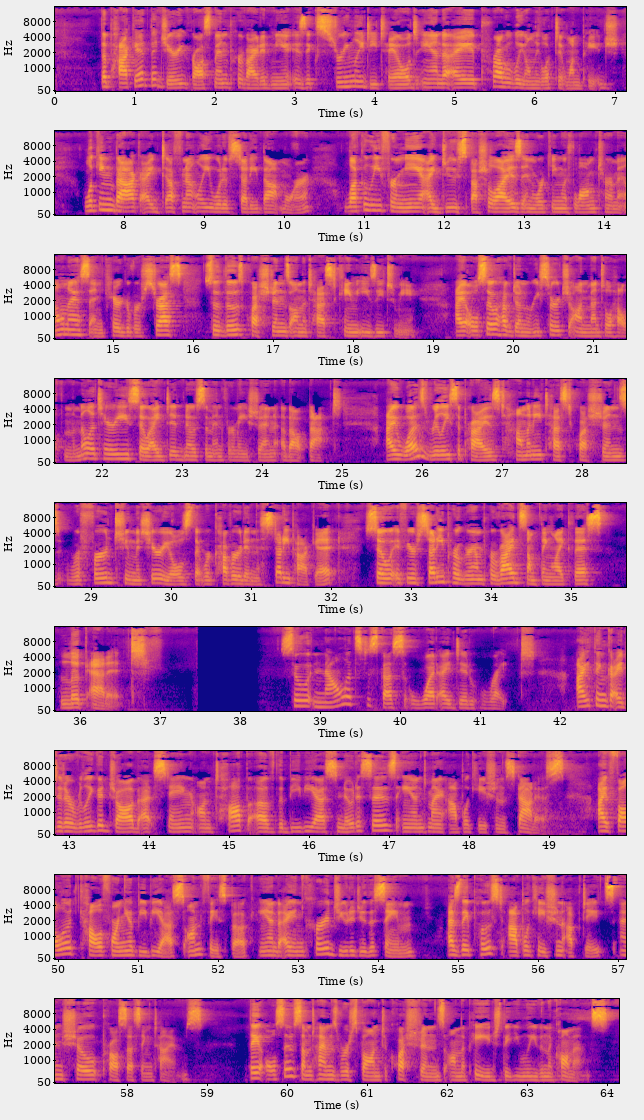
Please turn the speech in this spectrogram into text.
The packet that Gerry Grossman provided me is extremely detailed, and I probably only looked at one page. Looking back, I definitely would have studied that more. Luckily for me, I do specialize in working with long term illness and caregiver stress, so those questions on the test came easy to me. I also have done research on mental health in the military, so I did know some information about that. I was really surprised how many test questions referred to materials that were covered in the study packet. So if your study program provides something like this, look at it. So now let's discuss what I did right. I think I did a really good job at staying on top of the BBS notices and my application status. I followed California BBS on Facebook, and I encourage you to do the same as they post application updates and show processing times. They also sometimes respond to questions on the page that you leave in the comments.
